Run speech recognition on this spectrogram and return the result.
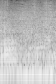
Uh-huh.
